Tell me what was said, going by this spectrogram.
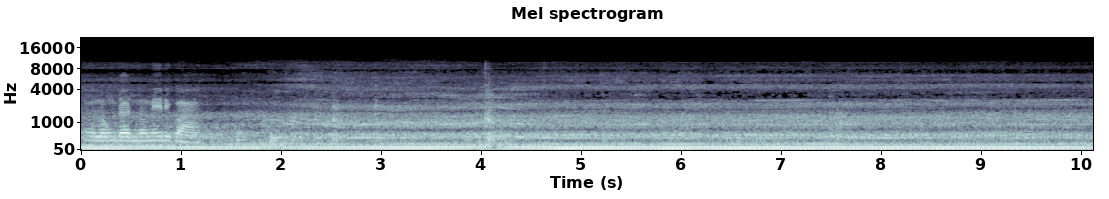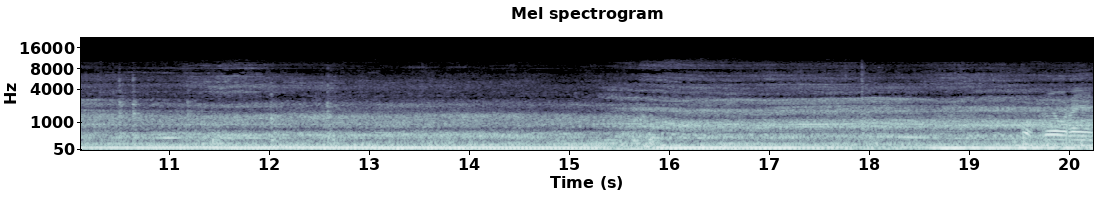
เราลงเดินตรงนี้ดีกว่า เร็วแรง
